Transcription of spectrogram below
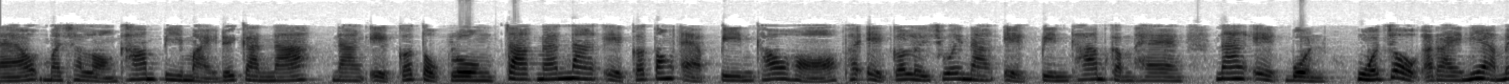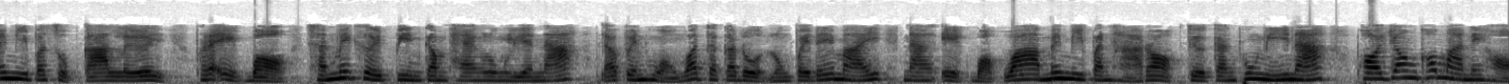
แล้ว มาฉลองข้ามปีใหม่ด้วยกันนะ นางเอกก็ตกลง จากนั้นนางเอกก็ต้องแอบปีนเข้าหอ พระเอกก็เลยช่วยนางเอกปีนข้ามกำแพง นางเอกบ่น หัวโจกอะไรเนี่ยไม่มีประสบการณ์เลย พระเอกบอก ฉันไม่เคยปีนกำแพงโรงเรียนนะ แล้วเป็นห่วงว่าจะกระโดดลงไปได้ไหม นางเอกบอกว่าไม่มีปัญหาหรอก เจอกันพรุ่งนี้นะ พอย่องเข้ามาในหอ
